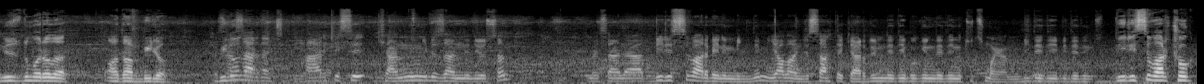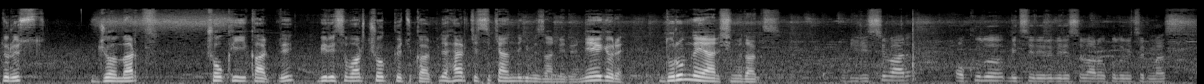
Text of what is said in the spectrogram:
100 numaralı adam Bilo. Bilo nereden çıktı ya? Herkesi kendin gibi zannediyorsan mesela birisi var benim bildiğim yalancı, sahtekar, dün dediği bugün dediğini tutmayan, bir dediği bir dediğini tutmayan. Birisi var çok dürüst, cömert, çok iyi kalpli. Birisi var çok kötü kalpli. Herkesi kendi gibi zannediyor. Neye göre? Durum ne yani şimdi Douglas? Birisi var okulu bitirir, birisi var okulu bitirmez.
